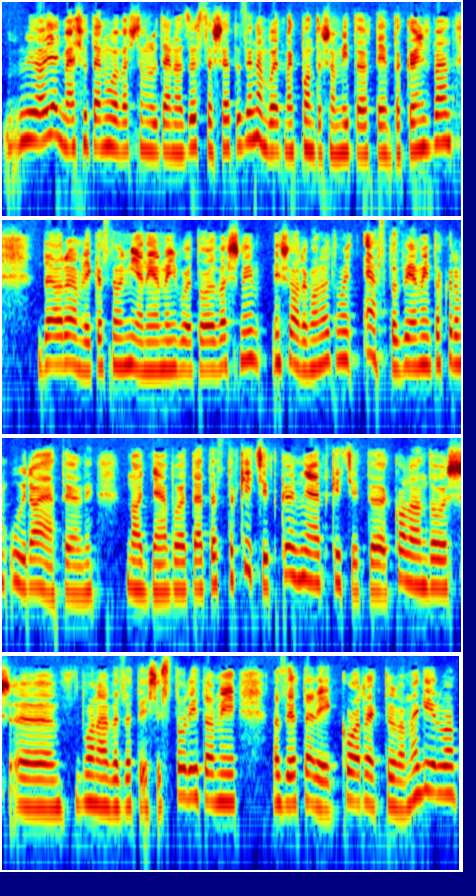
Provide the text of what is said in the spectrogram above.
mivel egymás után olvastam el utána az összeset, azért nem volt meg pontosan mi történt a könyvben, de arra emlékeztem, hogy milyen élmény volt olvasni, és arra gondoltam, hogy ezt az élményt akarom újra átélni nagyjából. Tehát ezt a kicsit könnyed, kicsit kalandos vonalvezetési sztorit, ami azért elég korrektül van megírva,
